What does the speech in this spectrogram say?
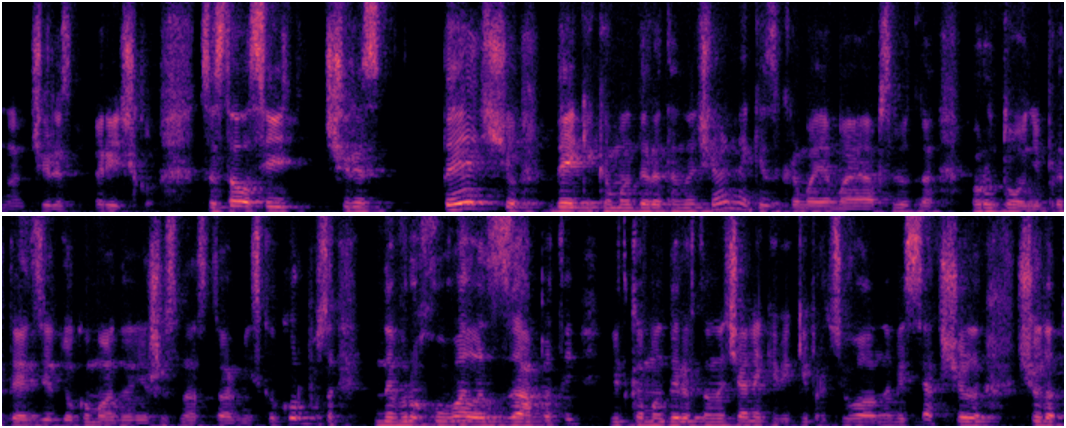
е, через річку. Це сталося і через. Те, що деякі командири та начальники, зокрема, я маю абсолютно ґрунтовні претензії до командування 16-го армійського корпусу, не врахували запити від командирів та начальників, які працювали на місцях щодо щодо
